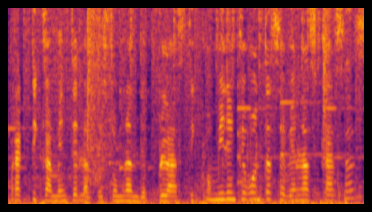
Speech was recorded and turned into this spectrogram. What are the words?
prácticamente la acostumbran de plástico miren qué bonitas se ven las casas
